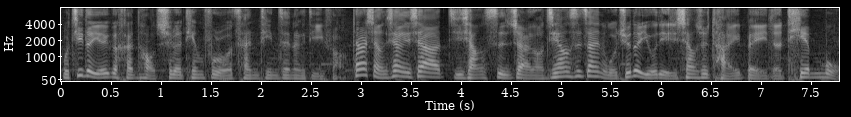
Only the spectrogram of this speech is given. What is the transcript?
我记得有一个很好吃的天妇罗餐厅在那个地方。大家想象一下吉祥寺站哦，吉祥寺站我觉得有点像是台北的天幕，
